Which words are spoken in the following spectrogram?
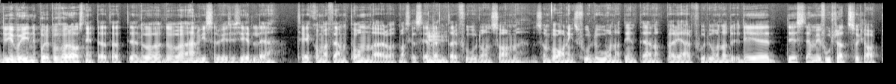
vi var inne på det på förra avsnittet, att eh, då, då hänvisade vi till eh, 3,5 ton där och att man ska se mm. lättare fordon som, som varningsfordon, att det inte är något barriärfordon. Och det, det stämmer ju fortsatt såklart.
